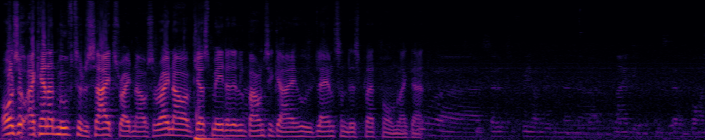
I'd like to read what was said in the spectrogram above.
Also, I cannot move to the sides right now. So right now I've just made a little bouncy guy who lands on this platform like that. You uh, set it to 390 instead of 400.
